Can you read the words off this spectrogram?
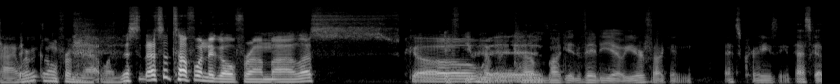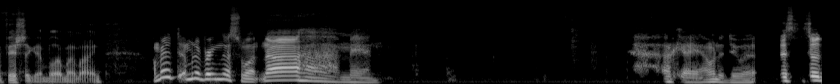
All right, where are we going from that one? This that's a tough one to go from. Uh, let's go. If you have with... a cum bucket video, you're fucking. That's crazy. That's got officially gonna blow my mind. I'm gonna I'm gonna bring this one. Nah, man. Okay, I'm gonna do it. This so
